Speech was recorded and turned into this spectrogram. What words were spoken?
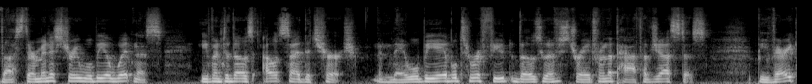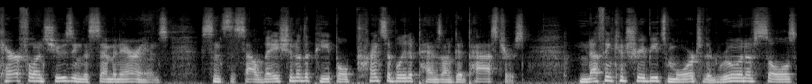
Thus, their ministry will be a witness, even to those outside the church, and they will be able to refute those who have strayed from the path of justice. Be very careful in choosing the seminarians, since the salvation of the people principally depends on good pastors. Nothing contributes more to the ruin of souls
